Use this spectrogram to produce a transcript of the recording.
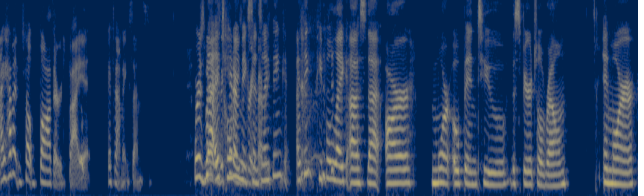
I haven't felt bothered by it. If that makes sense. Whereas yeah, it totally kid, makes sense. And I think I think people like us that are more open to the spiritual realm and more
